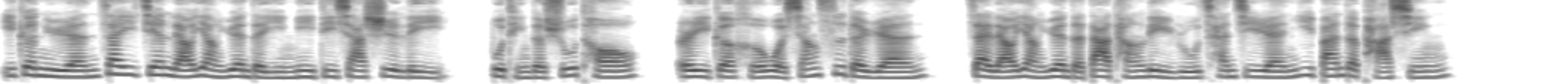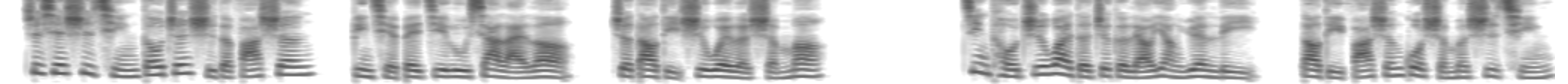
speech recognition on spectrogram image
一个女人在一间疗养院的隐秘地下室里不停的梳头，而一个和我相似的人在疗养院的大堂里如残疾人一般的爬行。这些事情都真实的发生，并且被记录下来了。这到底是为了什么？镜头之外的这个疗养院里。到底发生过什么事情？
